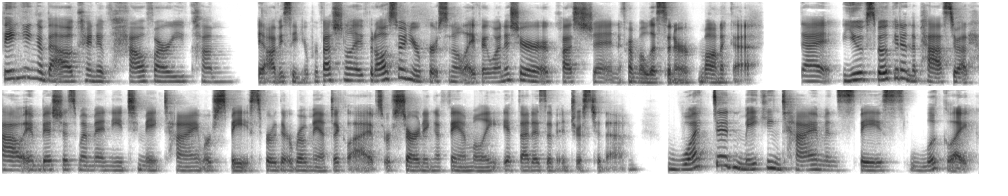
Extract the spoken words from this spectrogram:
thinking about kind of how far you come eh, obviously in your professional life, but also in your personal life, I want to share a question from a listener, Monica, that you have spoken in the past about how ambitious women need to make time or space for their romantic lives or starting a family if that is of interest to them. What did making time and space look like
